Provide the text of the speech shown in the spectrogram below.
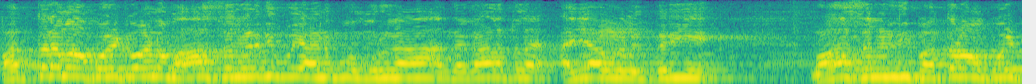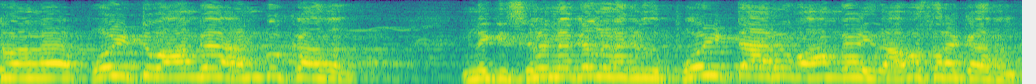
பத்திரமா போயிட்டு வாங்க வாசல் எழுதி போய் அனுப்ப முருகா. அந்த காலத்துல ஐயாவுங்களுக்கு தெரியும். வாசல் எழுதி பத்திரமா போயிட்டு வாங்க. போயிட்டு வாங்க அன்பு காதல். இன்னைக்கு சில நகல் நடக்கிறது. போயிட்டாரு வாங்க இது அவசர காதல்.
